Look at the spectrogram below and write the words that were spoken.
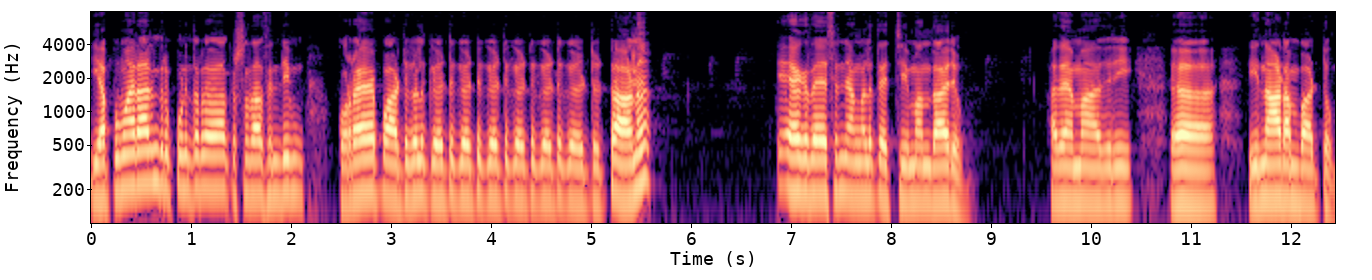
ഈ അപ്പുമാരാരൻ തൃപ്പൂണിത്തറ കൃഷ്ണദാസിന്റെയും കുറേ പാട്ടുകൾ കേട്ട് കേട്ട് കേട്ട് കേട്ട് കേട്ട് കേട്ടിട്ടാണ് ഏകദേശം ഞങ്ങൾ തെച്ചി മന്ദാരും അതേമാതിരി ഈ നാടൻ പാട്ടും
